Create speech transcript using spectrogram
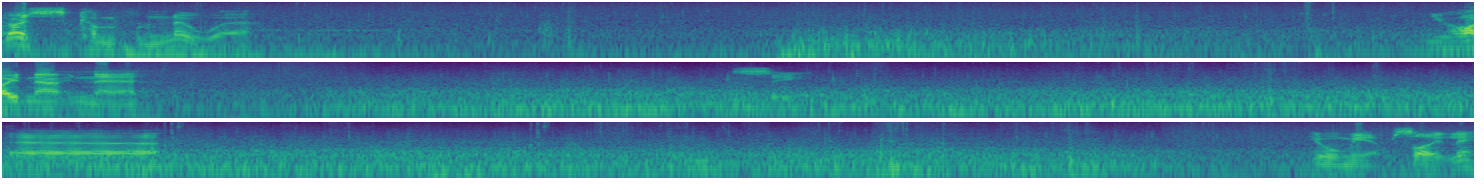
Guys just come from nowhere. You hiding out in there? Let's see. Uh. Heal me up slightly.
